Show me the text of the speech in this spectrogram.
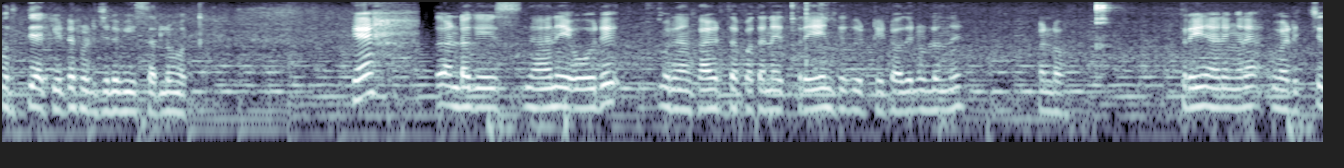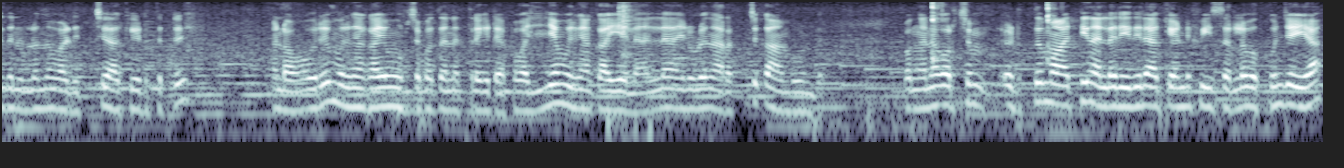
വൃത്തിയാക്കിയിട്ട് ഫ്രിഡ്ജിൽ വീസറിലും വെക്കാം. ഓക്കെ. അത് കണ്ടോ കേസ് ഞാൻ ഒരു മുരിങ്ങക്കായ എടുത്തപ്പോൾ തന്നെ ഇത്രയും എനിക്ക് കിട്ടിയിട്ടോ അതിനുള്ളിൽ നിന്ന് കണ്ടോ? ഇത്രയും ഞാനിങ്ങനെ വടിച്ച് ഇതിനുള്ളിൽ നിന്ന് വടിച്ച് ആക്കി എടുത്തിട്ട് കണ്ടോ? ഒരു മുരിങ്ങക്കായ മുറിച്ചപ്പോൾ തന്നെ എത്ര കിട്ടി. അപ്പോൾ വലിയ മുരിങ്ങക്കായല്ല നല്ല അതിനുള്ളിൽ നിറച്ച് കാമ്പുണ്ട്. അപ്പോൾ അങ്ങനെ കുറച്ചും എടുത്ത് മാറ്റി നല്ല രീതിയിലാക്കിയാണ്ട് ഫീസറിൽ വെക്കും ചെയ്യാം.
